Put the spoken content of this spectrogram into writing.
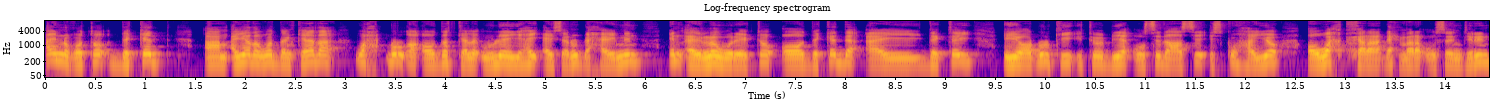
ay noqoto deked aan iyada waddankeeda wax dhul ah oo dad kale uu leeyahay aysan u dhexaynin in ay la wareegto oo dekedda ay degtay iyo dhulkii etoobiya uu sidaasi isku hayo oo wax kala dhex mara uusan jirin.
